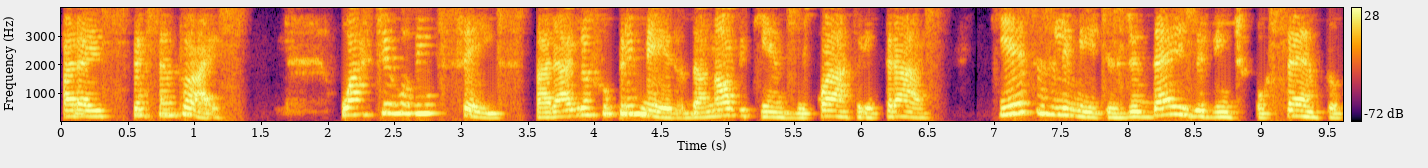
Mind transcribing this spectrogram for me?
para esses percentuais. O artigo 26, parágrafo 1 da 9504 traz que esses limites de 10% e 20%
